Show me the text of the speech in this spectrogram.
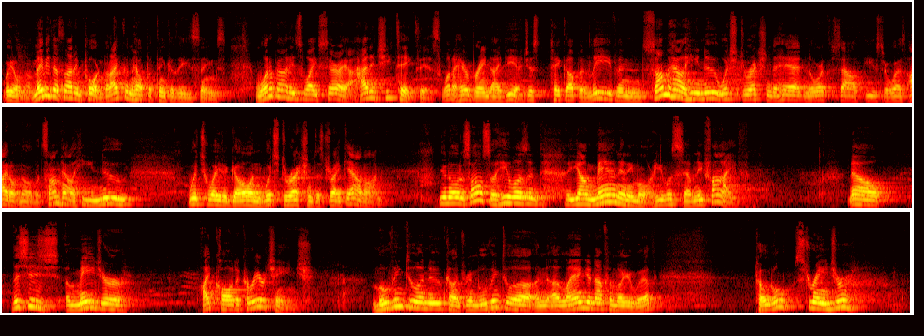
We don't know. Maybe that's not important, but I couldn't help but think of these things. What about his wife Sarah? How did she take this? What a harebrained idea. Just take up and leave, and somehow he knew which direction to head north, south, east, or west. I don't know, but somehow he knew which way to go and which direction to strike out on. You notice also he wasn't a young man anymore, he was 75. Now, this is a major, I'd call it a career change. Moving to a new country, moving to a, a, a land you're not familiar with, total stranger,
